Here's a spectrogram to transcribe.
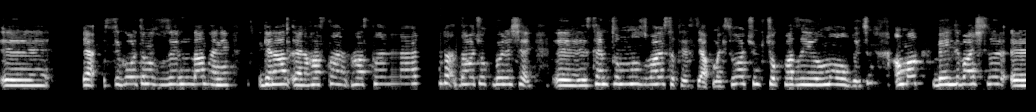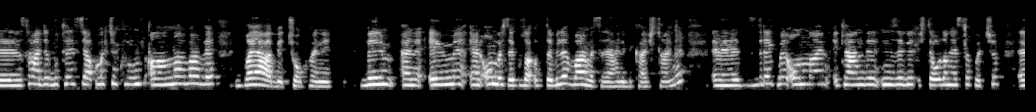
e, ya, sigortanız üzerinden hani genel yani hastane, hastanelerde daha çok böyle şey e, semptomunuz varsa test yapmak istiyorlar. Çünkü çok fazla yığılma olduğu için ama belli başlı e, sadece bu test yapmak için kurulmuş alanlar var ve bayağı bir çok hani benim hani evime yani 15 dakika uzaklıkta bile var mesela hani birkaç tane. E, direkt böyle online kendinize bir işte oradan hesap açıp e,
